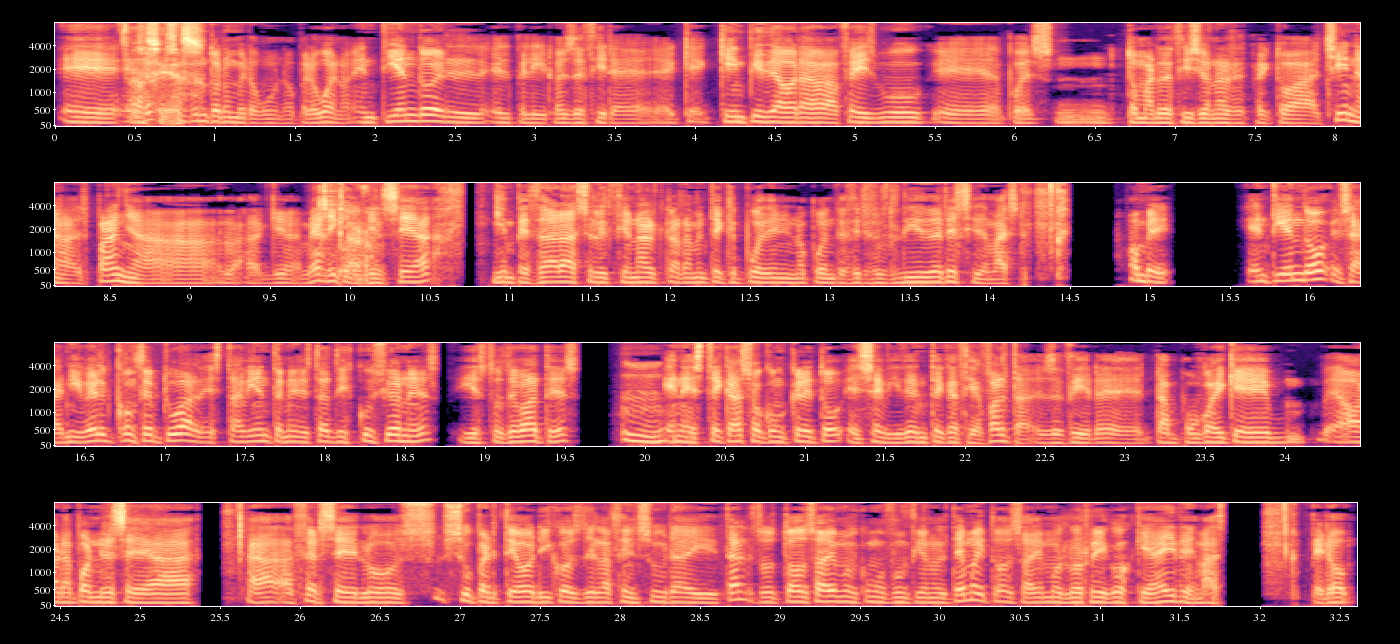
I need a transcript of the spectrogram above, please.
Eh, ese es el punto número uno. Pero bueno, entiendo el, el peligro. Es decir, eh, ¿qué, impide ahora a Facebook pues tomar decisiones respecto a China, a España, a, México, a quien sea, y empezar a seleccionar claramente qué pueden y no pueden decir sus líderes y demás? Hombre, Entiendo, o sea, a nivel conceptual está bien tener estas discusiones y estos debates. Mm. En este caso concreto es evidente que hacía falta. Es decir, eh, tampoco hay que ahora ponerse a, hacerse los super teóricos de la censura y tal. Todos sabemos cómo funciona el tema y todos sabemos los riesgos que hay y demás. Pero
